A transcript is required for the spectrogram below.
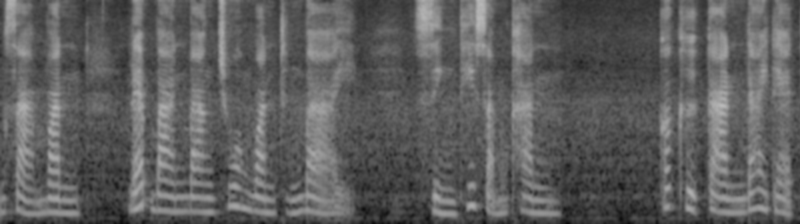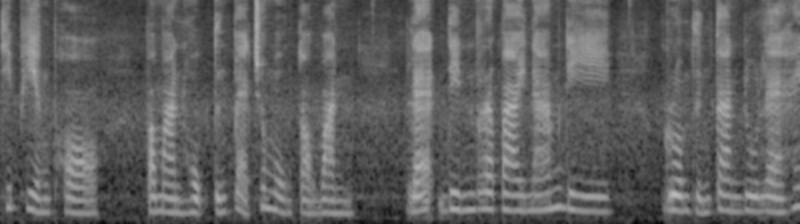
1-3 วัน และบานบางช่วงวันถึงบ่าย สิ่งที่สำคัญ ก็คือการได้แดดที่เพียงพอประมาณ 6-8 ชั่วโมงต่อวัน และดินระบายน้ำดี รวมถึงการดูแลให้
